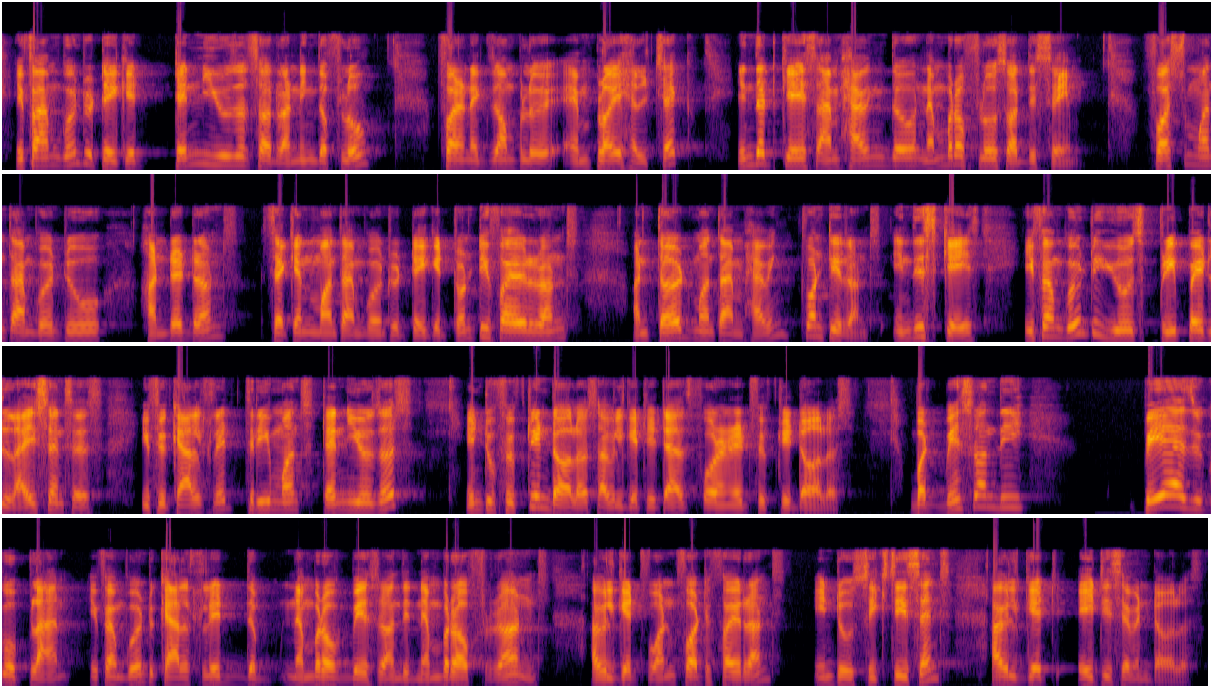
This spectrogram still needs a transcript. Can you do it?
if I'm going to take it, 10 users are running the flow, for an example, employee health check. In that case, I'm having the number of flows are the same. First month, I'm going to 100 runs. Second month, I'm going to take it 25 runs. and third month I'm having 20 runs. In this case, if I'm going to use prepaid licenses, if you calculate three months, 10 users into $15, I will get it as $450. But based on the pay as you go plan, if I'm going to calculate the number of based on the number of runs, I will get 145 runs into 60 cents. I will get $87.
